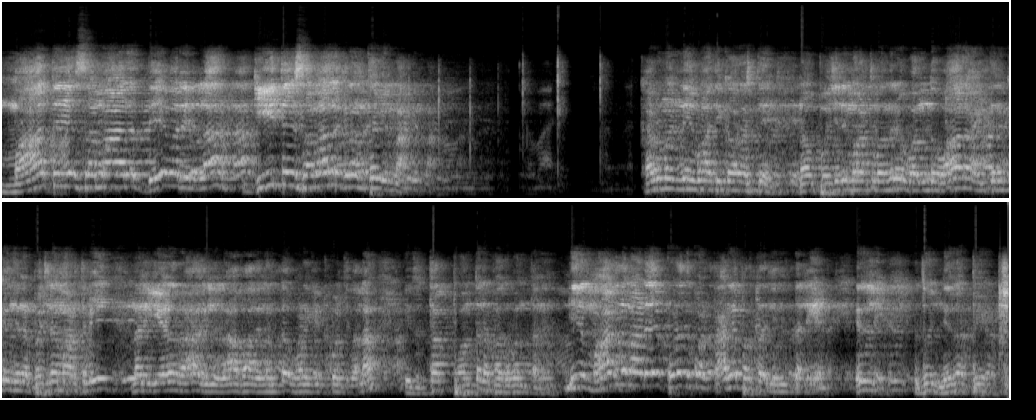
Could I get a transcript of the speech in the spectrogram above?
ಮಾತೆಯ ಸಮಾನ ದೇವರಿಲ್ಲ ಗೀತೆಯ ಸಮಾನ ಗ್ರಂಥವಿಲ್ಲ. ಕರ್ಮಣ್ಯವಾಧಿಕಾರಸ್ಥೆ ನಾವು ಭಜನೆ ಮಾಡ್ತೀವಿ ಅಂದ್ರೆ ಒಂದು ವಾರ ಐದನಕ್ಕೆ ದಿನಕ್ಕೆ ದಿನ ಭಜನೆ ಮಾಡ್ತೀವಿ. ನನಗೆ ಏನಾದ್ರು ಆಗಲಿ ಲಾಭ ಆಗಲಿ ಅಂತ ಒಣಗಿಟ್ಕೊಳ್ತೀವಲ್ಲ ಇದು ತಪ್ಪು ಅಂತ ಭಗವಂತನ. ನೀನು ಮಾಡದ ಮಾಡದೆ ಕೊಡದು ಕೊಡ ತಾನೇ ಬರ್ತದೆ ನಿನ್ನ ತಲೆಗೆ. ಇರಲಿ ಇದು ನಿರಪೇಕ್ಷ.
